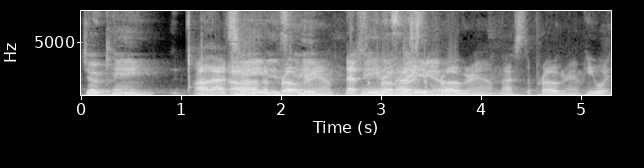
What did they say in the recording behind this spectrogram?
Joe Kane. Oh, that's Kane uh, the program. a- That's the Kane is program. That's the program. That's the program. He was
